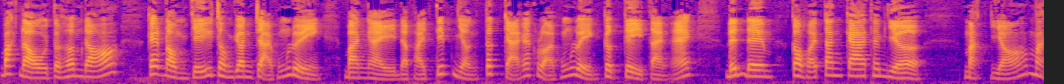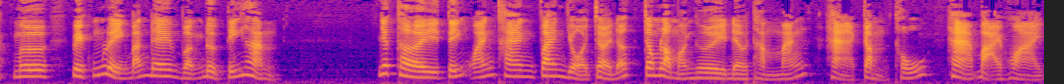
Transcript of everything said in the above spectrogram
Bắt đầu từ hôm đó, các đồng chí trong doanh trại huấn luyện ban ngày đã phải tiếp nhận tất cả các loại huấn luyện cực kỳ tàn ác, đến đêm còn phải tăng ca thêm giờ. Mặt gió, mặt mưa, việc huấn luyện bán đêm vẫn được tiến hành. Nhất thời tiếng oán than vang dội trời đất trong lòng mọi người đều thầm mắng Hạ cầm thú, Hạ bại hoại.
